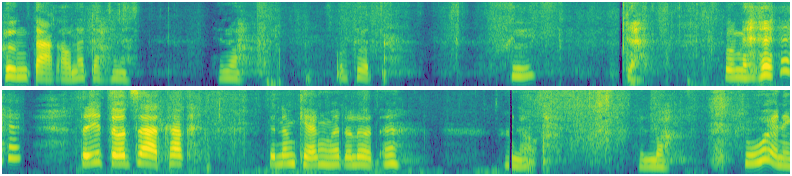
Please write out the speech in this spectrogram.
พึ่งตากเอานะจ๊ะเห็นไหมเห็นไหมโอ้เถิดเฮ้ยจ้ะพวกนี้แต่ยี่ตัวสาดคักเป็นน้ำแข็งเหมือนเลิศเอ้ยพี่น้องเห็นบ่โอ้ยอันนี้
